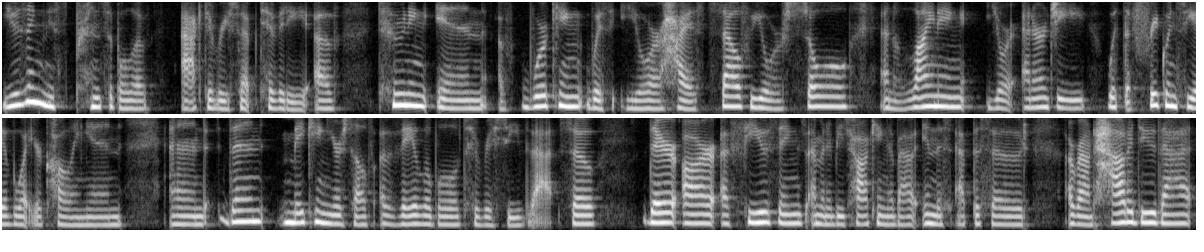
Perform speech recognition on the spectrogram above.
using this principle of active receptivity, of tuning in, of working with your highest self, your soul, and aligning your energy with the frequency of what you're calling in, and then making yourself available to receive that. So, there are a few things I'm going to be talking about in this episode around how to do that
